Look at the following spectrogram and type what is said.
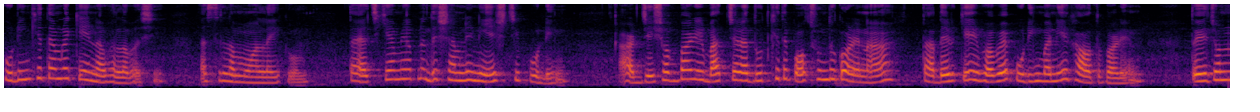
পুডিং খেতে আমরা কে না ভালোবাসি? আসসালামু আলাইকুম। তাই আজকে আমি আপনাদের সামনে নিয়ে এসেছি পুডিং। আর যেসব বাড়ির বাচ্চারা দুধ খেতে পছন্দ করে না, তাদেরকে এভাবে পুডিং বানিয়ে খাওয়াতে পারেন। তো এই জন্য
